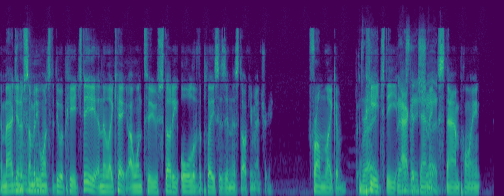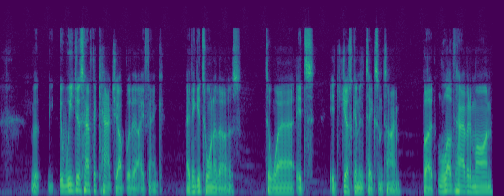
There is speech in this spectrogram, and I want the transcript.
imagine if somebody mm-hmm. wants to do a PhD and they're like, "Hey, I want to study all of the places in this documentary from like a Right. PhD As academic standpoint." We just have to catch up with it, I think. I think it's one of those to where it's it's just going to take some time. But loved having him on.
